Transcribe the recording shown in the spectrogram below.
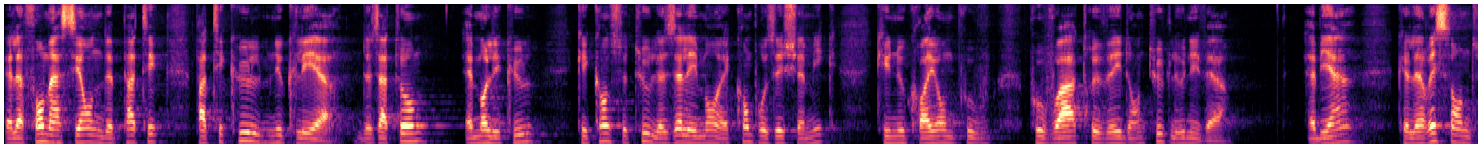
et la formation de particules nucléaires, des atomes et molécules qui constituent les éléments et composés chimiques que nous croyons pouvoir trouver dans tout l'univers. Eh bien, que les récentes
